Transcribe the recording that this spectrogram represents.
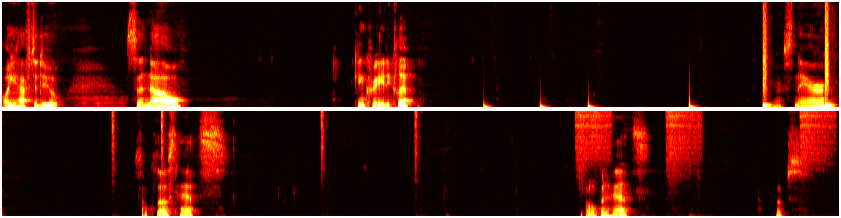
all you have to do. So now you can create a clip A snare, some closed heads, open heads. Oops.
